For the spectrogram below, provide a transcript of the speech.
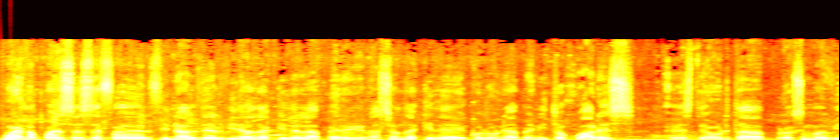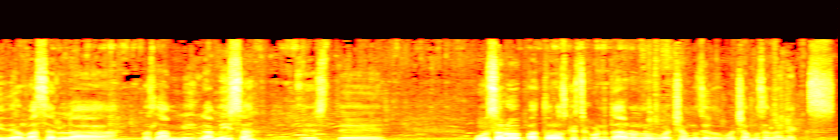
Bueno, pues ese fue el final del video de aquí de la peregrinación de aquí de Colonia Benito Juárez. Este, ahorita próximo video va a ser la, pues la, misa. Este, un saludo para todos los que se conectaron, los watchamos y los watchamos en la next.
